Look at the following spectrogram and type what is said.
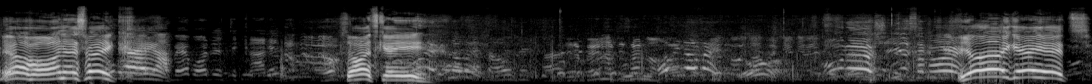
Ja, einer ist weg. So, jetzt gehe ich. Ja, ich gehe jetzt.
